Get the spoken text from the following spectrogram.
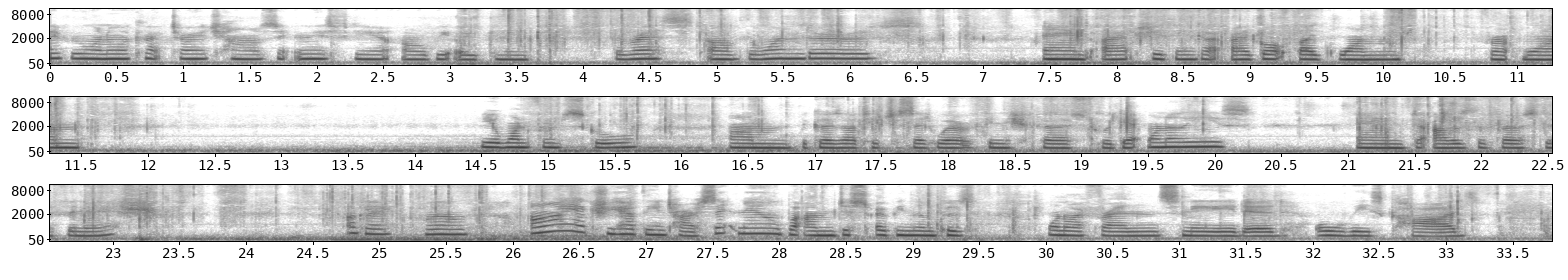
Hi everyone, welcome back to our channel. So in this video, I'll be opening the rest of the wonders. And I actually think I, I got like one from one, yeah, one from school. Um, because our teacher said whoever finished first would get one of these. And I was the first to finish. Okay, well, I actually have the entire set now, but I'm just opening them because one of my friends needed all these cards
